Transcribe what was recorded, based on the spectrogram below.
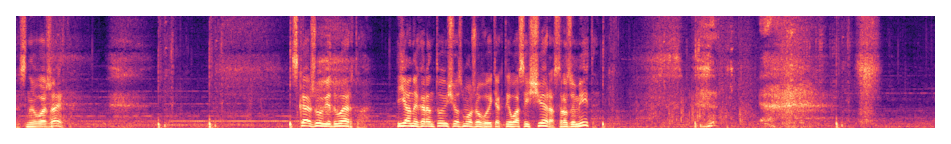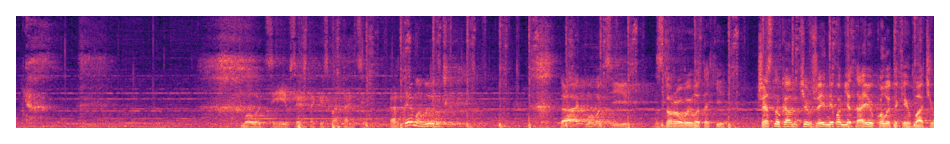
вас не вважаєте? Скажу відверто, я не гарантую, що зможу витягти вас іще раз, розумієте? Пам'ятаю, коли таких бачив.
